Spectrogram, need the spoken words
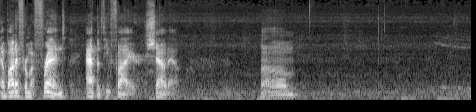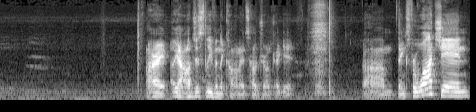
I bought it from a friend. Apathy Fire. Shout out. Um, all right. Yeah, I'll just leave in the comments how drunk I get. Um, thanks for watching.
